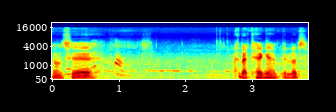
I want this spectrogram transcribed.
जो से रखे गए हैं पिलर्स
